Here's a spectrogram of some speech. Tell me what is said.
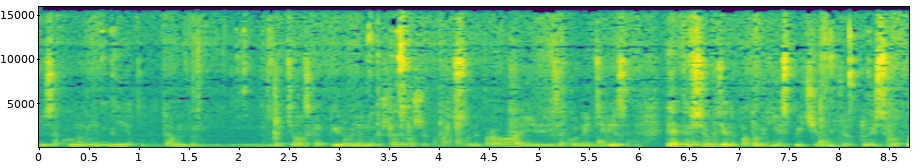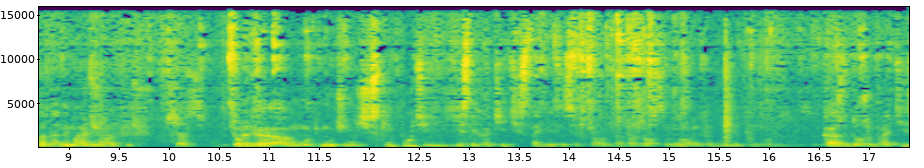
незаконные методы, там, дактилоскопирование, нарушали ваши конституционные права и, и законные интересы. Это все где-то потом ЕСПЧ уйдет. То есть вот на данный момент Сейчас. только му- мученический путь, и если хотите стоять на своих правах, да, пожалуйста, но это будет, ну, каждый должен пройти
